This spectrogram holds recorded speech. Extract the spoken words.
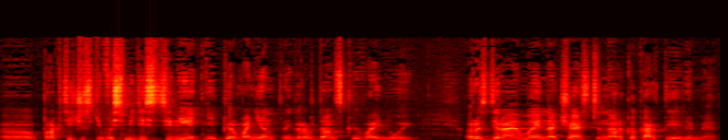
э, практически 80-летней перманентной гражданской войной, раздираемая на части наркокартелями,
